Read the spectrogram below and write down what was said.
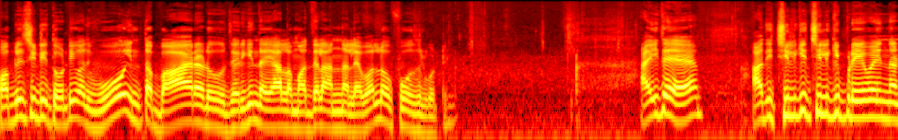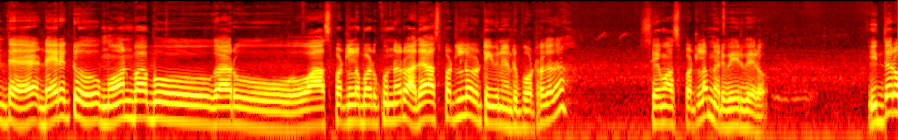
పబ్లిసిటీ తోటి అది ఓ ఇంత బారడు జరిగింది అయ్యాళ్ళ మధ్యలో అన్న లెవెల్లో పోజులు కొట్టింది అయితే అది చిలికి చిలికి ఇప్పుడు ఏమైందంటే డైరెక్ట్ మోహన్ బాబు గారు ఓ హాస్పిటల్లో పడుకున్నారు. అదే హాస్పిటల్లో టీవీ నేను రిపోర్టర్ కదా? సేమ్ హాస్పిటల్లో మరి వేరు వేరు. ఇద్దరు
